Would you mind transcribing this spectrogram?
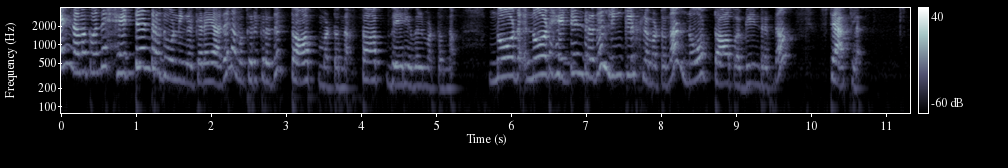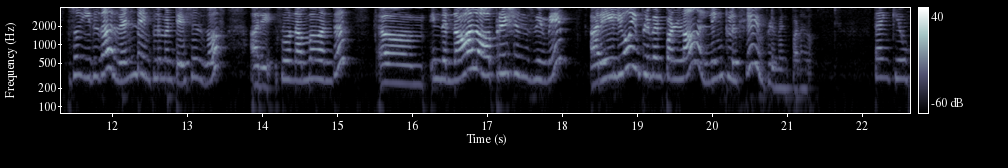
அண்ட் நமக்கு வந்து ஹெட்டுன்றது ஒன்று இங்கே கிடையாது. நமக்கு இருக்கிறது டாப் மட்டும்தான். டாப் வேரியபிள் மட்டும்தான். நோட் நோட் ஹெட்டுன்றது லிங்க் லிஸ்ட்ல மட்டும்தான். நோட் டாப் அப்படின்றது தான் ஸ்டாக்ல ஸோ இதுதான் ரெண்டு இம்ப்ளிமெண்டேஷன்ஸ் ஆஃப் அரே ஸோ நம்ம வந்து இந்த நாலு ஆப்ரேஷன்ஸையுமே அரேலையும் இம்ப்ளிமெண்ட் பண்ணலாம் லிங்க் லிஸ்ட்லையும் இம்ப்ளிமெண்ட் பண்ணலாம். Thank you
